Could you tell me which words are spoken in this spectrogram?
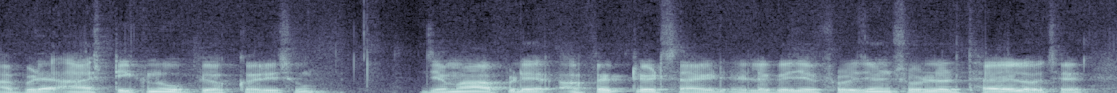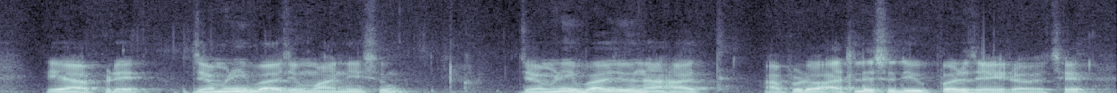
આપણે આ સ્ટીકનો ઉપયોગ કરીશું. જેમાં આપણે અફેક્ટેડ સાઈડ એટલે કે જે ફ્રોઝન શોલ્ડર થયેલો છે, એ આપણે જમણી બાજુ માનીશું. જમણી બાજુના હાથ આપણો આટલે સુધી ઉપર જઈ રહ્યો છે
